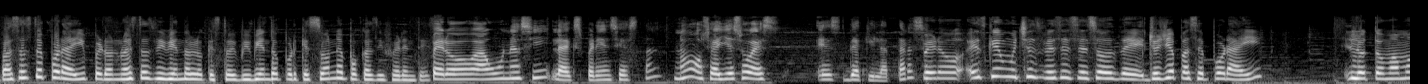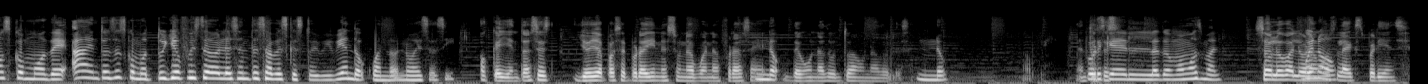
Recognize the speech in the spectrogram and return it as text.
pasaste por ahí, pero no estás viviendo lo que estoy viviendo porque son épocas diferentes. Pero aún así, la experiencia está, ¿no? O sea, y eso es, es de aquilatarse. Pero es que muchas veces eso de yo ya pasé por ahí, lo tomamos como de, ah, entonces como tú ya fuiste adolescente sabes que estoy viviendo, cuando no es así. Ok, entonces yo ya pasé por ahí, no es una buena frase No. de un adulto a un adolescente. No. Entonces, porque la tomamos mal. Solo valoramos bueno, la experiencia.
